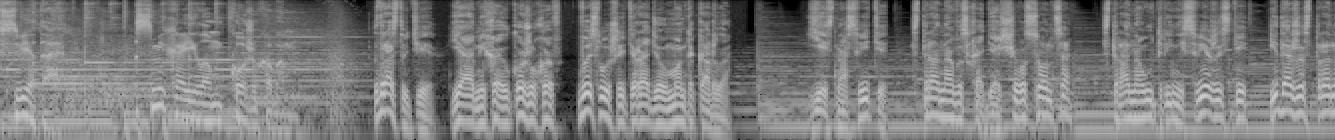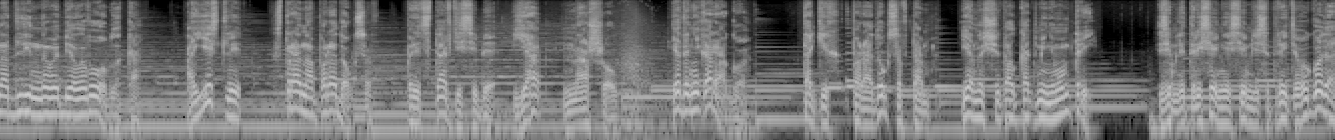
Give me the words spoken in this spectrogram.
света» с Михаилом Кожуховым. Здравствуйте, я Михаил Кожухов. Вы слушаете радио Монте-Карло. Есть на свете страна восходящего солнца, страна утренней свежести и даже страна длинного белого облака. А есть ли страна парадоксов? Представьте себе, я нашел. Это Никарагуа. Таких парадоксов там я насчитал как минимум три. Землетрясение 73 -го года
